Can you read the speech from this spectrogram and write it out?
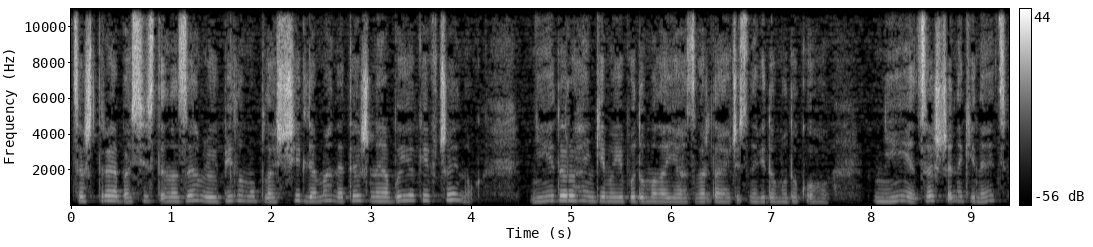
Це ж треба сісти на землю в білому плащі для мене теж неабиякий вчинок. Ні, дорогенькі мої, подумала я, звертаючись невідомо до кого. Ні, це ще не кінець.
